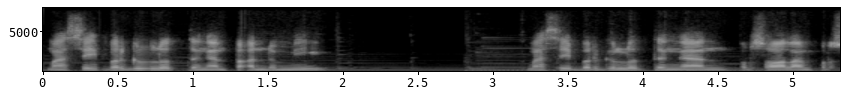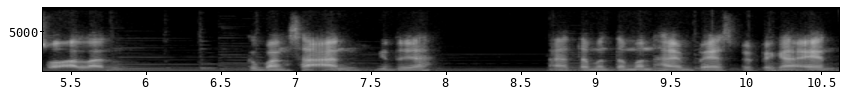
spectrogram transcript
masih bergelut dengan pandemi, masih bergelut dengan persoalan-persoalan kebangsaan gitu ya. Nah, teman-teman HMPS PPKN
